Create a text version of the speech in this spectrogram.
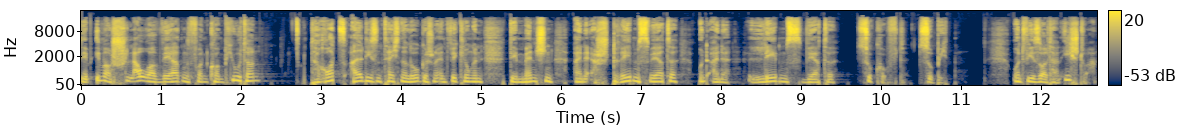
dem immer schlauer werden von Computern, trotz all diesen technologischen Entwicklungen dem Menschen eine erstrebenswerte und eine lebenswerte Zukunft zu bieten. Und wie Soltan Istvan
